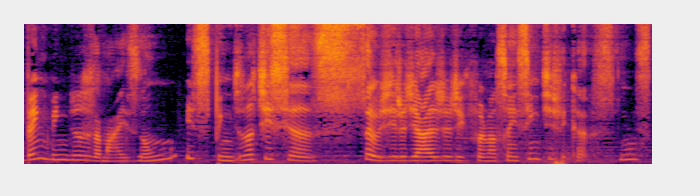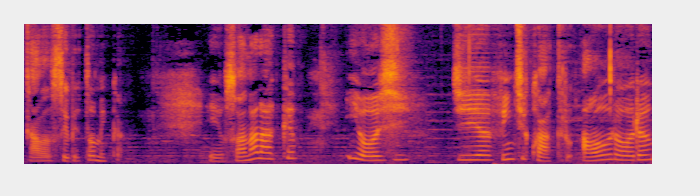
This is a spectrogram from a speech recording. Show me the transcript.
bem-vindos a mais um Spin de Notícias, seu giro diário de informações científicas em escala subatômica. Eu sou a Nanaka e hoje, dia 24 Aurora,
